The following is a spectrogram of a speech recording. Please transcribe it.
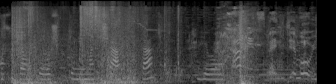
Poszukam kogoś, kto nie ma ciasta. Chyba będzie mój!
